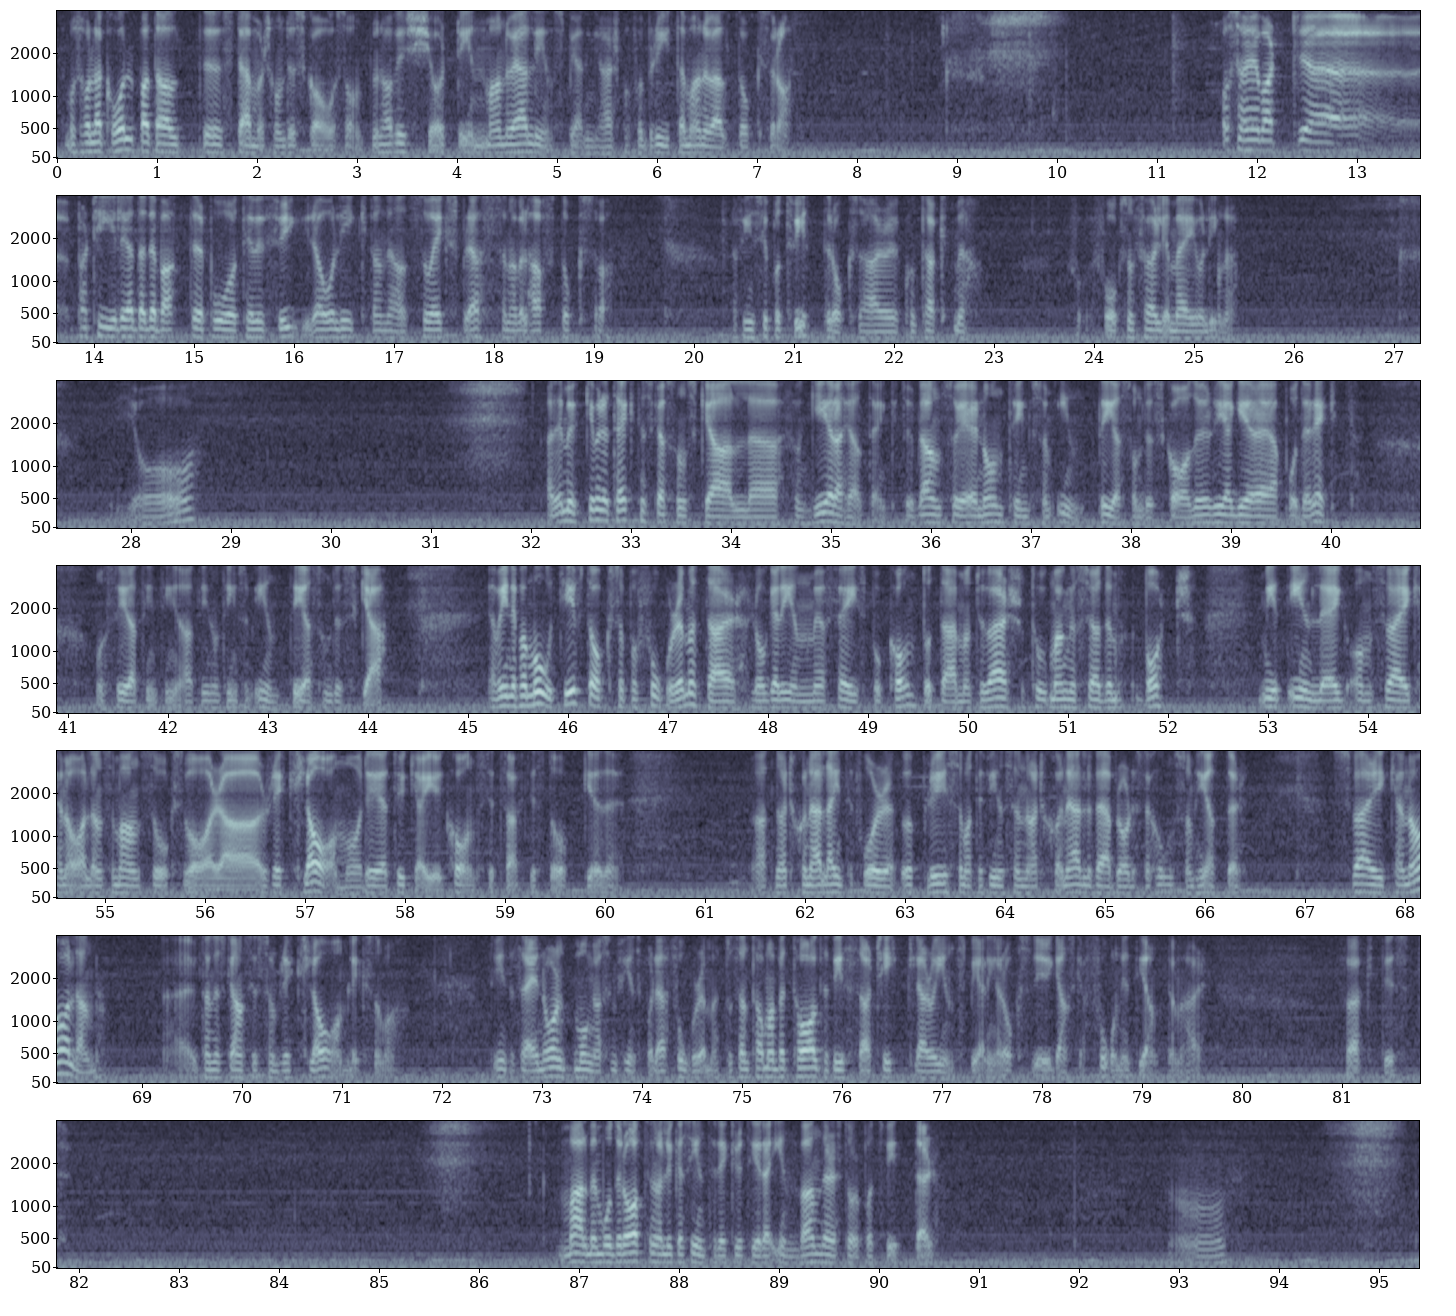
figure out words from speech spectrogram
Man måste hålla koll på att allt uh, stämmer som det ska och sånt. Men nu har vi kört in manuell inspelning här så man får bryta manuellt också då. Och så har det varit eh, partiledardebatter på TV4 och liknande. Alltså Expressen har väl haft också. Jag finns ju på Twitter också här kontakt med folk som följer mig och liknande. Ja. ja. Det är mycket med det tekniska som ska eh, fungera helt enkelt. Ibland så är det någonting som inte är som det ska. Det reagerar jag på direkt och ser att, inte, att det är någonting som inte är som det ska. Jag var inne på motgift också på forumet där, loggade in med Facebook-kontot där, men tyvärr så tog Magnus Söder bort mitt inlägg om Sverigekanalen som ansågs vara reklam. Och det tycker jag är konstigt faktiskt. Och eh, att nationella inte får upplysa om att det finns en nationell webbradiostation som heter Sverigekanalen. Eh, utan det ska anses som reklam liksom. Det är inte så enormt många som finns på det här forumet. Och sen tar man betalt för vissa artiklar och inspelningar också. Det är ju ganska fånigt egentligen här. Faktiskt. Malmö Moderaterna lyckas inte rekrytera invandrare står på Twitter.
